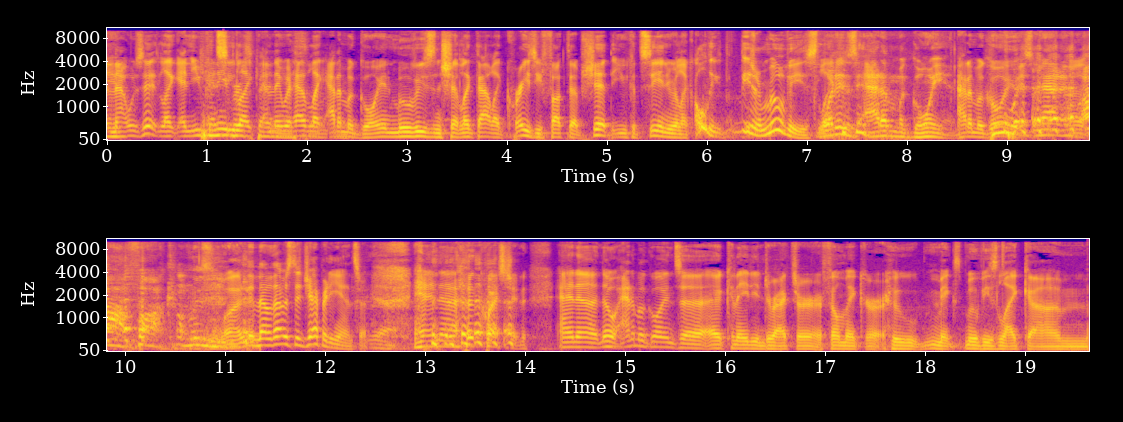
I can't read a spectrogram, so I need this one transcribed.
And that was it. Like, and you could see versus like, and they would have like Adam good. McGoyan movies and shit like that, like crazy fucked up shit that you could see, and you were like, oh, these are movies." what Like, is Atom Egoyan? Atom Egoyan? Who is Adam? Ah, fuck! I'm losing. Well, no, that was the Jeopardy answer. Yeah. And uh, question. And uh, no, Atom Egoyan's a, a Canadian director, a filmmaker who makes movies like um,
